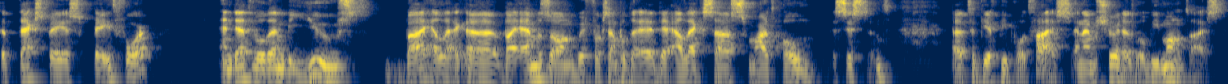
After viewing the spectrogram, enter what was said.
that taxpayers paid for, and that will then be used by uh, by Amazon with, for example, the, the Alexa smart home assistant uh, to give people advice, and I'm sure that will be monetized.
